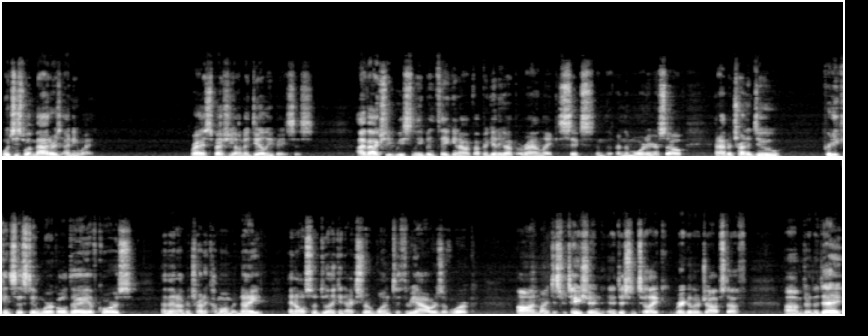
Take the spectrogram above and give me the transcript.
which is what matters anyway, right? Especially on a daily basis. I've actually recently been thinking, I've, I've been getting up around like six in the, in the morning or so, and I've been trying to do pretty consistent work all day, of course, and then I've been trying to come home at night and also do like an extra one to three hours of work on my dissertation in addition to like regular job stuff um, during the day.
